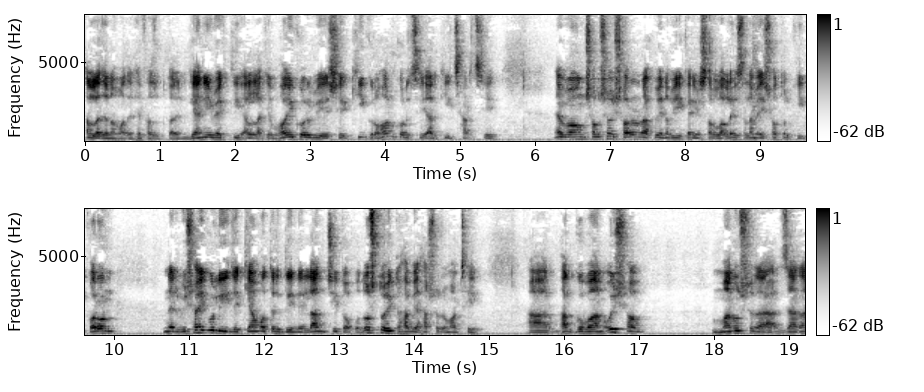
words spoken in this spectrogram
আল্লাহ যেন আমাদের হেফাজত করেন। জ্ঞানী ব্যক্তি আল্লাহকে ভয় করবে, সে কি গ্রহণ করছে আর কি ছাড়ছে। এবং সবসময় স্মরণ রাখবে নবী করিম সাল্লা সাল্লাম এই সতর্কীকরণের বিষয়গুলি যে কিয়ামতের দিনে লাঞ্ছিত, অপদস্থ হইতে হবে হাসর মাঠে। আর ভাগ্যবান ওই সব মানুষরা যারা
